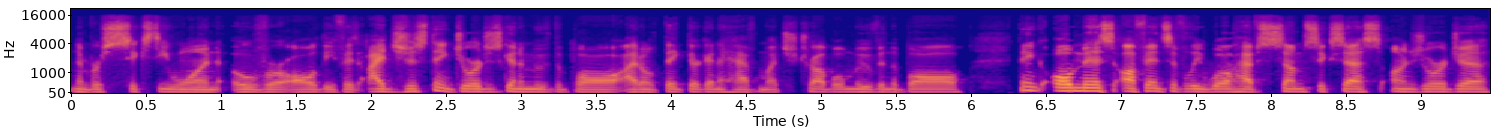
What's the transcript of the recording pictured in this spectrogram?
number 61 overall defense. I just think Georgia's going to move the ball. I don't think they're going to have much trouble moving the ball. I think Ole Miss offensively will have some success on Georgia,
